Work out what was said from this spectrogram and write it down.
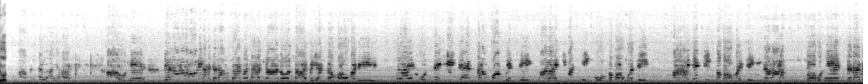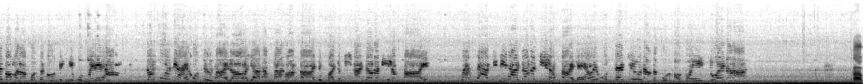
จด อ่าไม่เป็นไรค่ะ อ่าโอเค เดี๋ยวเราเนี่ยจะทำการประสานงานโดยสายไปยังเจ้าของคดี เพื่อให้คุณได้ชี้แจงตามความเป็นจริง อะไรที่มันจริงคุณก็บอกว่าจริง อะไรไม่จริงก็บอกไม่จริงนะคะตัวคุณเองจะได้ไม่ต้องมารับผลกระทบสิ่งที่คุณไม่ได้ทำแล้วควรอยากให้คุณสื่อสายรออย่าทำการวางสายจนกว่าจะมีนายเจ้าหน้าที่รับสาย หลังจากที่มีนายเจ้าหน้าที่รับสายแล้วให้คุณแจ้งชื่อนามสกุลของตัวเองด้วยนะคะ ครับ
